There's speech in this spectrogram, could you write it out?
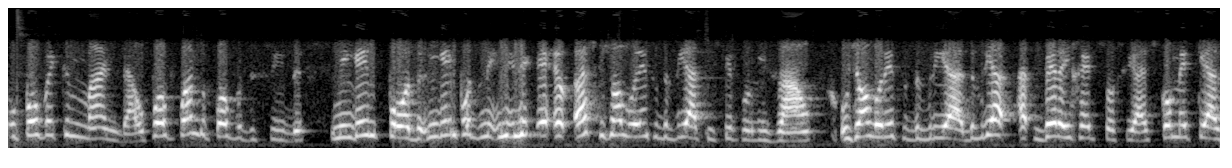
O povo é que manda. O povo, quando o povo decide, ninguém pode, ninguém pode. Ninguém, eu acho que o João Lourenço devia assistir televisão, o João Lourenço deveria, deveria ver em redes sociais como é que é a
